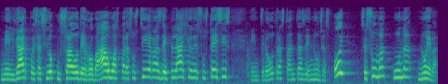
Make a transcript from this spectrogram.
Melgar pues ha sido acusado de aguas para sus tierras, de plagio de sus tesis, entre otras tantas denuncias. Hoy se suma una nueva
